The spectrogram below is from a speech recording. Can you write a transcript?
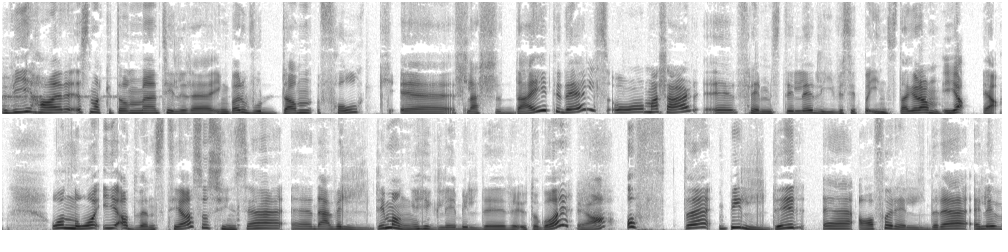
Vi har snakket om eh, tidligere, Ingvar, hvordan folk eh, slash deg til dels, og meg sjæl, eh, fremstiller livet sitt på Instagram. Ja. Ja. Og nå i adventstida så syns jeg eh, det er veldig mange hyggelige bilder ute og går. ja. Ofte bilder eh, av foreldre, eller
